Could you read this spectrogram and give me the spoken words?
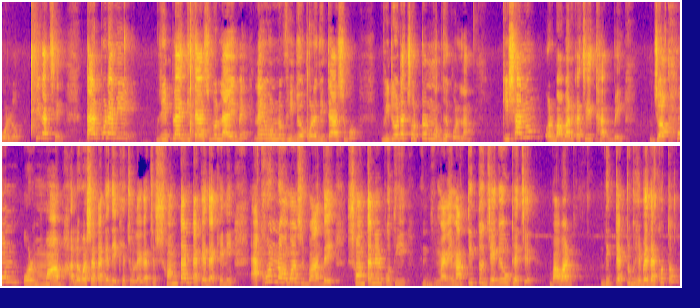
বলো, ঠিক আছে? তারপরে আমি রিপ্লাই দিতে আসব লাইভে নাই অন্য ভিডিও করে দিতে আসব। ভিডিওটা ছোট্টর মধ্যে করলাম। কিষাণু ওর বাবার কাছেই থাকবে। যখন ওর মা ভালোবাসাটাকে দেখে চলে গেছে, সন্তানটাকে দেখেনি, এখন ন মাস বাদে সন্তানের প্রতি মানে মাতৃত্ব জেগে উঠেছে। বাবার দিকটা একটু ভেবে দেখো তো।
